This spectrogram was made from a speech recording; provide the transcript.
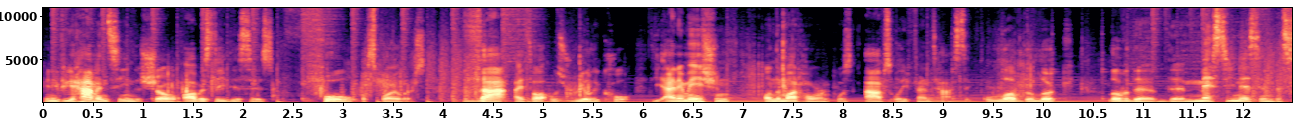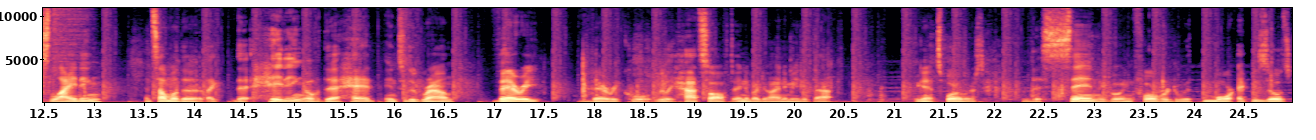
And if you haven't seen the show, obviously this is full of spoilers. That I thought was really cool. The animation on the Mudhorn was absolutely fantastic. Love the look, love the, the messiness and the sliding and some of the like the hitting of the head into the ground. Very, very cool. Really hats off to anybody who animated that. Again, spoilers. The Sin going forward with more episodes.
